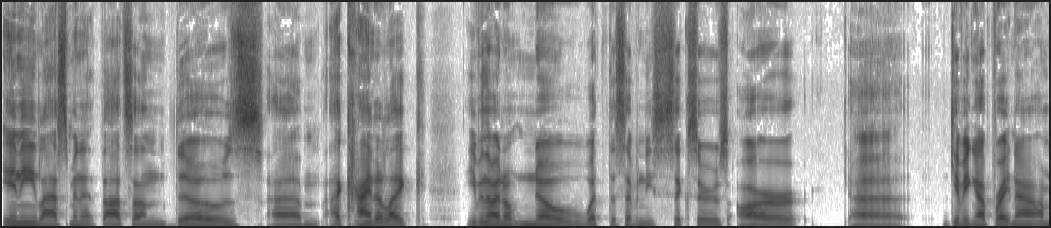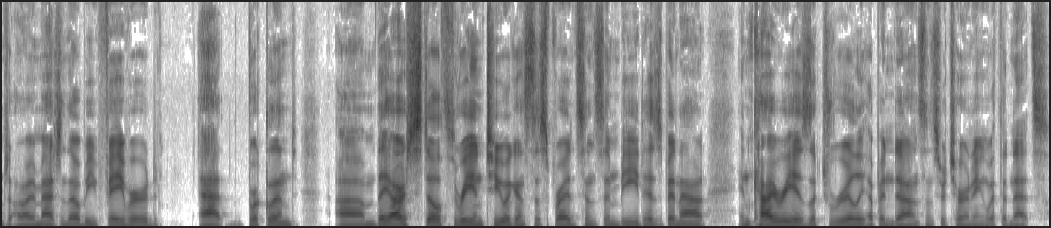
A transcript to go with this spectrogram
Any last minute thoughts on those? Um, I kind of like, even though I don't know what the 76ers are uh, giving up right now, I'm, I imagine they'll be favored at Brooklyn. Um, they are still three and two against the spread since Embiid has been out, and Kyrie has looked really up and down since returning with the Nets.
